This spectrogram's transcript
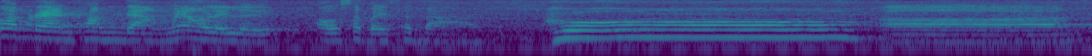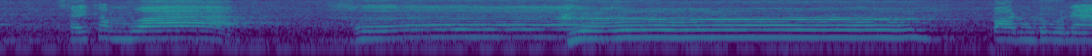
ความแรงความดังไม่เอาอะไรเลย เอาสบายโฮๆเอ่อใช้คำว่าเฮ้เฮ้ปอนดูนะ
